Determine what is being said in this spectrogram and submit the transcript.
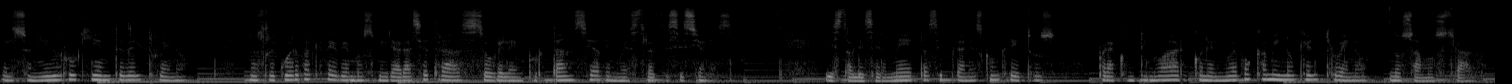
el sonido rugiente del trueno nos recuerda que debemos mirar hacia atrás sobre la importancia de nuestras decisiones y establecer metas y planes concretos para continuar con el nuevo camino que el trueno nos ha mostrado.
